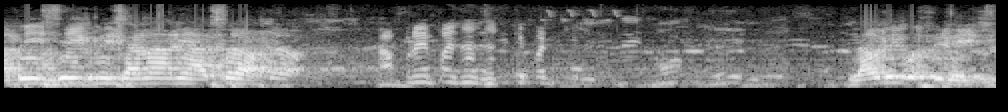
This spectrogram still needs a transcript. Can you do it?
अभिषेक निशाणा आणि अश्रफ आपले पैसा झटके पडते लावली कुस्ती द्यायची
